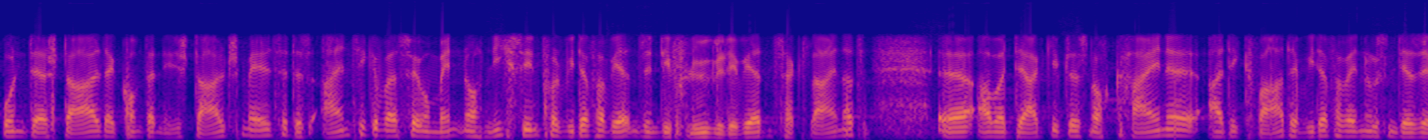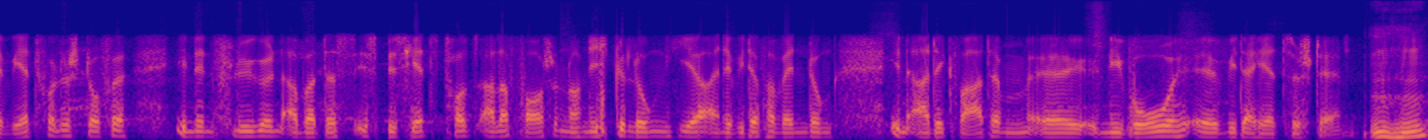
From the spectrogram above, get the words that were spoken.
und der Stahl, der kommt dann in die Stahlschmelze. Das Einzige, was wir im Moment noch nicht sinnvoll wiederverwerten, sind die Flügel. Die werden zerkleinert, äh, aber da gibt es noch keine adäquate Wiederverwendung. Das sind ja sehr wertvolle Stoffe in den Flügeln, aber das ist bis jetzt trotz aller Forschung noch nicht gelungen, hier eine Wiederverwendung in adäquatem äh, Niveau äh, wiederherzustellen. Mhm.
